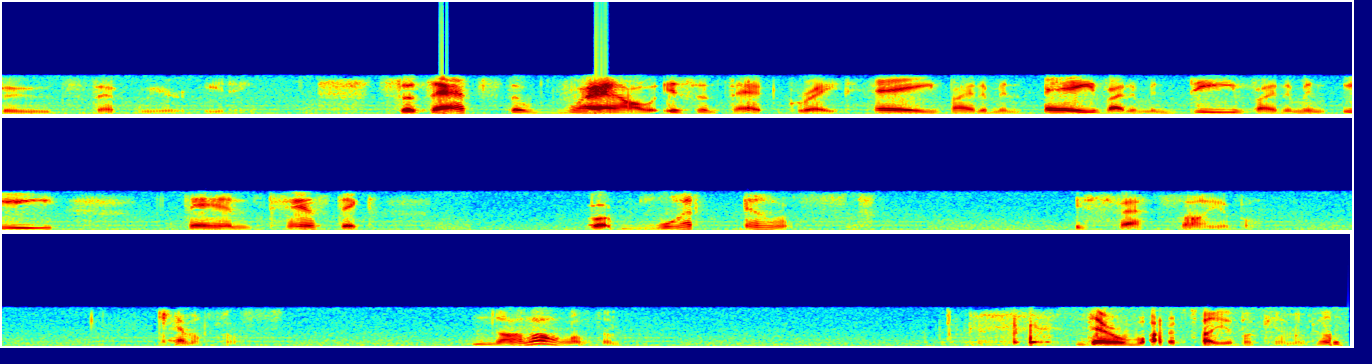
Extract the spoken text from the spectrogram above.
foods that we're eating. So that's the wow, isn't that great? Hey, vitamin A, vitamin D, vitamin E, fantastic. But what else is fat soluble? Chemicals. Not all of them. There are water soluble chemicals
